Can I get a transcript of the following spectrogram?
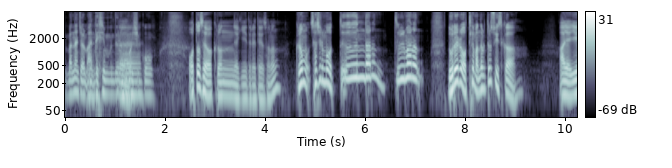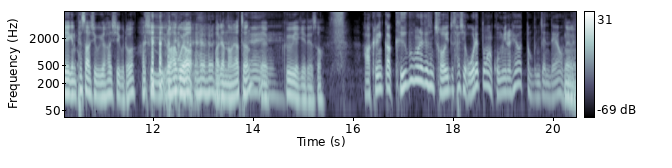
만난 지 얼마 안 되신 분들은 네. 꼭 어떠세요? 그런 얘기들에 대해서는? 그럼 사실 뭐 뜬다는 뜰만한 노래를 어떻게 만들면 뜰 수 있을까? 아, 예, 이 얘기는 패스하시고 하시기로 하시기로 하고요. 말이 안 나오네. 하여튼 네. 예, 그 얘기에 대해서. 아 그러니까 그 부분에 대해서는 저희도 사실 오랫동안 고민을 해왔던 문제인데요. 네.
